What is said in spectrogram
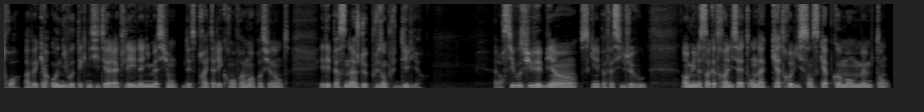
3, avec un haut niveau de technicité à la clé, une animation des sprites à l'écran vraiment impressionnante, et des personnages de plus en plus de délire. Alors si vous suivez bien, ce qui n'est pas facile j'avoue, en 1997 on a 4 licences Capcom en même temps.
